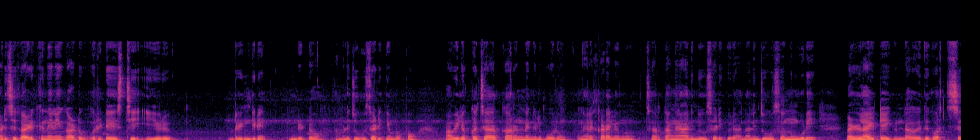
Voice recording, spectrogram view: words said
അടിച്ച് കഴിക്കുന്നതിനേക്കാട്ടും ഒരു ടേസ്റ്റ് ഈ ഒരു ഡ്രിങ്കിന് ഉണ്ട് കേട്ടോ നമ്മൾ ജ്യൂസ് അടിക്കുമ്പോൾ ഇപ്പോൾ അവിലൊക്കെ ചേർക്കാറുണ്ടെങ്കിൽ പോലും നിലക്കടലൊന്നും ചേർത്ത് അങ്ങനെ ആരും ജ്യൂസ് അടിക്കില്ല എന്നാലും ജ്യൂസ് ഒന്നും കൂടി വെള്ളമായിട്ടായിരിക്കും ഉണ്ടാവുക ഇത് കുറച്ച്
